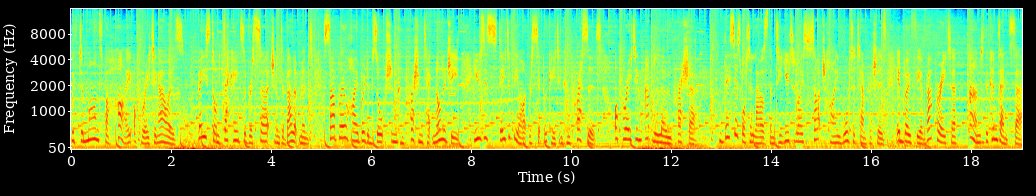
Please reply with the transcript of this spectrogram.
with demands for high operating hours. Based on decades of research and development, Sabroe hybrid absorption compression technology uses state-of-the-art reciprocating compressors operating at low pressure. This is what allows them to utilize such high water temperatures in both the evaporator and the condenser.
